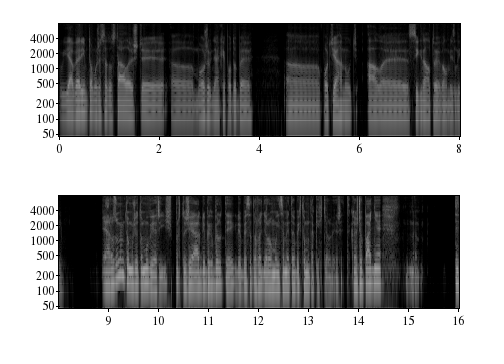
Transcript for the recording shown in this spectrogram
Ja verím tomu, že sa to stále ešte uh, môže v nejakej podobe uh, potiahnuť, ale signál to je veľmi zlý. Já rozumím tomu, že tomu věříš, protože já, kdybych byl ty, kdyby se tohle dělo v mojí zemi, tak bych tomu taky chtěl věřit. Každopádně ty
